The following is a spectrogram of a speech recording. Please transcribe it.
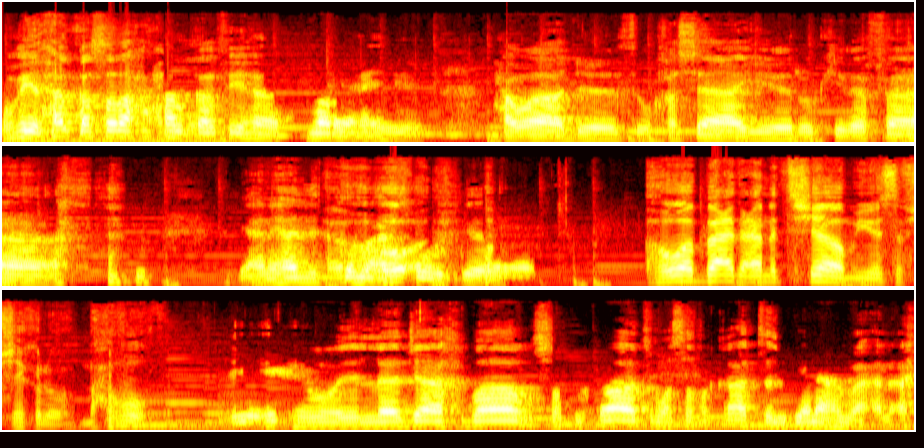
وهي الحلقة صراحة حلقة فيها أخبار يعني حوادث وخسائر وكذا ف يعني هذه تكون هو, هو بعد عن التشاؤم يوسف شكله محظوظ إيه هو إلا جاء أخبار وصفقات وما صفقات لقيناها معنا.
